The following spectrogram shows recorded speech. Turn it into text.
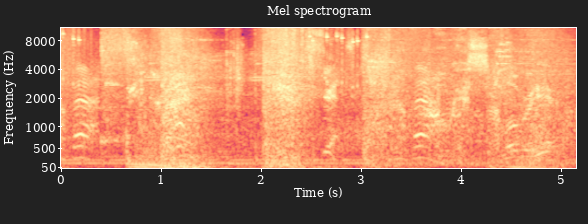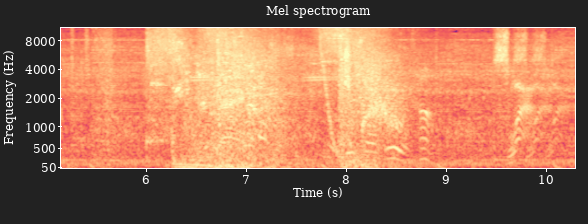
Not bad. Shit. Not bad. Focus. I'm over here. Do it, huh? Slap.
